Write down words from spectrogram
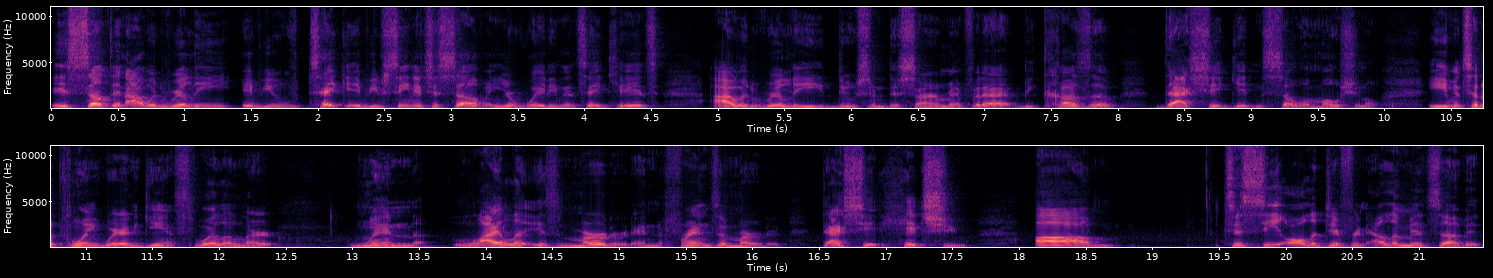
it's something i would really if you take it if you've seen it yourself and you're waiting to take kids i would really do some discernment for that because of that shit getting so emotional. Even to the point where and again spoiler alert when Lylla is murdered and the friends are murdered, that shit hits you. Um, to see all the different elements of it,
